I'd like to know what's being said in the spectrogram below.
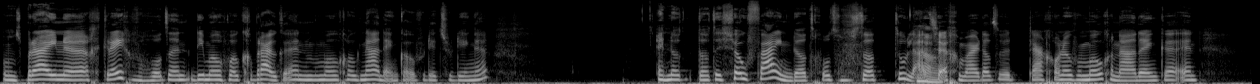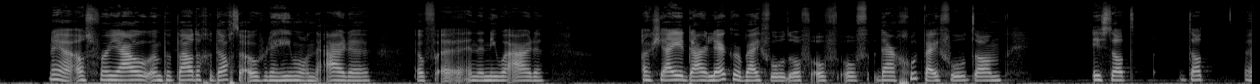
ons brein eh, gekregen van God en die mogen we ook gebruiken en we mogen ook nadenken over dit soort dingen. En dat, dat is zo fijn dat God ons dat toelaat, Ja. zeg maar. Dat we daar gewoon over mogen nadenken. En nou ja, als voor jou een bepaalde gedachte over de hemel en de aarde of, eh, en de nieuwe aarde, als jij je daar lekker bij voelt of, of, of daar goed bij voelt, dan is dat, dat eh,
